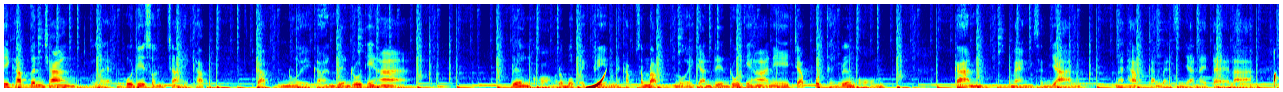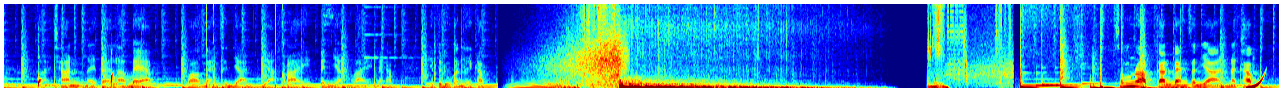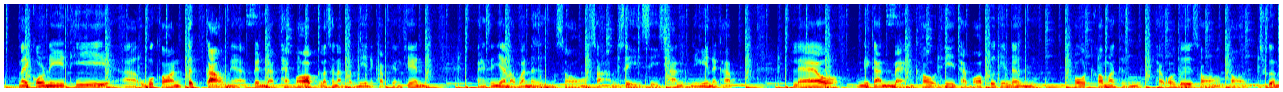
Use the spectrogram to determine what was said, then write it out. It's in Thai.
ดีครับเพื่อนช่างและผู้ที่สนใจครับ กับหน่วยการเรียนรู้ที่ 5 เรื่องของระบบ x อ็กนะครับสำหรับหน่วยการเรียนรู้ที่ 5 นี้จะพูดถึงเรื่องของการแบ่งสัญญาณนะครับ การแบ่งสัญญาณในแต่ละชั้นในแต่ละแบบว่าแบ่งสัญญาณอย่างไรเป็นอย่างไรนะครับ เดี๋ยวไปดูกันเลยครับ หรับการแบ่งสัญญาณนะครับ ในกรณีที่อุปกรณ์ตึกเก่าเนี่ยเป็นแบบแท็บออฟลักษณะแบบนี้นะครับ อย่างเช่น แบ่งสัญญาณออกมา1 2 3 4 4 ชั้นอย่างนี้นะครับ แล้วมีการแบ่งเข้าที่แท็บออฟตัวที่1โพสเข้ามาถึงแท็บออฟตัวที่ 2 ต่อเชื่อม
